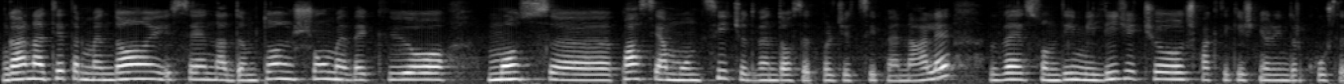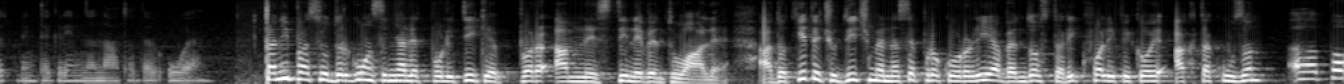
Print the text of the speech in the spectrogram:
nga ana tjetër mendoj se na dëmton shumë edhe kjo mos pasja mundësi që të vendoset përgjegjësi penale dhe sundimi i ligjit që është faktikisht njëri ndër kushtet për integrim në NATO dhe UE. Tani pasi u dërguan sinjalet politike për amnestinë eventuale, a do të jetë e çuditshme nëse prokuroria vendos të rikualifikojë aktakuzën? Po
